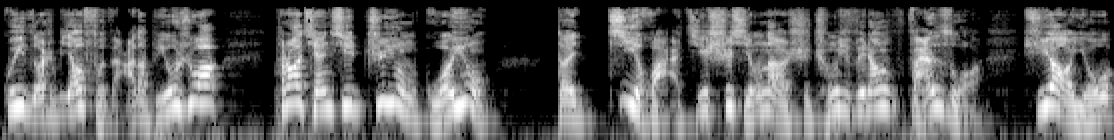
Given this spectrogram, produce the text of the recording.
规则是比较复杂的。比如说唐朝前期支用国用的计划及实行呢，是程序非常繁琐，需要由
